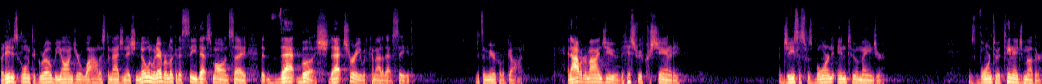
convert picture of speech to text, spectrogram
but it is going to grow beyond your wildest imagination. No one would ever look at a seed that small and say that that bush, that tree, would come out of that seed. But it's a miracle of God. And I would remind you of the history of Christianity Jesus was born into a manger. He was born to a teenage mother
